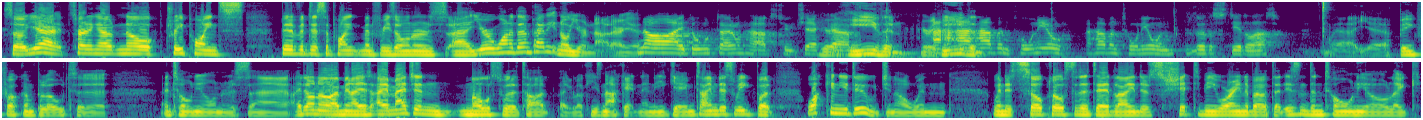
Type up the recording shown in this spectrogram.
So yeah, it's turning out no three points. Bit of a disappointment for his owners. Uh, you're one of them, Paddy? No, you're not, are you? No, I don't. I don't have Soucek. You're a um, heathen. You're a I, heathen. I have Antonio. I have Antonio, and at the state of that. Uh, yeah, big fucking blow to Antonio owners. Uh, I don't know. I mean, I, I imagine most would have thought like, look, he's not getting any game time this week. But what can you do? do You know, when when it's so close to the deadline, there's shit to be worrying about that isn't Antonio. Like,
